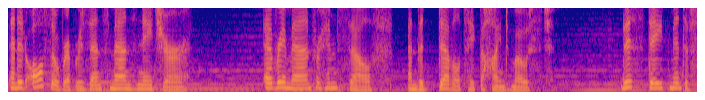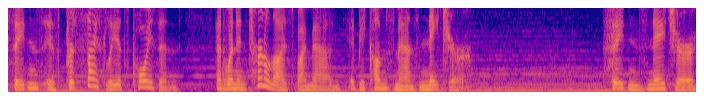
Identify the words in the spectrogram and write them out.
and it also represents man's nature. Every man for himself and the devil take the hindmost. This statement of Satan's is precisely its poison, and when internalized by man, it becomes man's nature. Satan's nature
